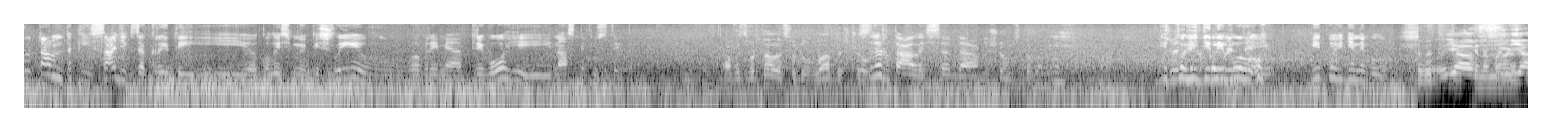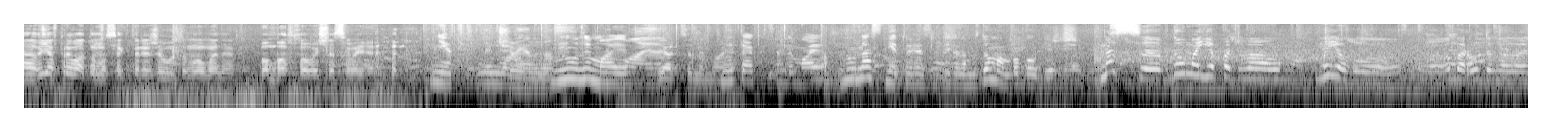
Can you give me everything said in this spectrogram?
Ну, там такий садик закритий, і колись ми пішли во время тривоги і нас не пустили. А ви зверталися до влади, що Зверталися, так. Да. ну що вам сказали? Відповіді не було. коментарів. Відповіді не було. Я, в, я, я в приватному секторі живу, тому у мене бомбосховище своє. Ні, Чому? ну немає. Як це немає? Не так, це немає. Ну, у нас немає рядом з домом бомбоубіжища. У нас вдома є підвал, ми його оборудували.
